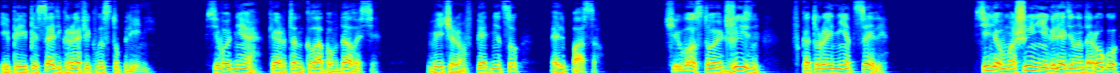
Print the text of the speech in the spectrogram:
и переписать график выступлений. Сегодня Curtain Club в Далласе. Вечером в пятницу — Эль-Пасо. Чего стоит жизнь, в которой нет цели? Сидя в машине и глядя на дорогу,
